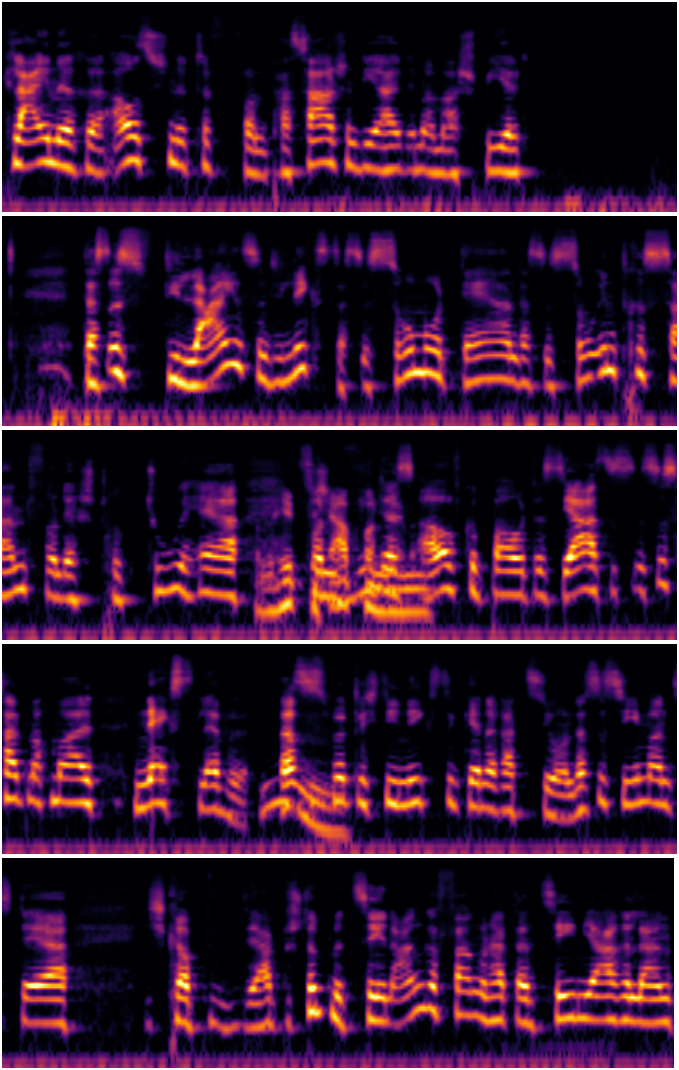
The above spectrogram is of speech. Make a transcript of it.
kleinere Ausschnitte von Passagen, die er halt immer mal spielt. Das ist die Lines und die Licks, das ist so modern, das ist so interessant von der Struktur her, Also hebt von sich ab wie von das aufgebaut ist. Ja, es ist, es ist halt nochmal Next Level. Das Hm. ist wirklich die nächste Generation. Das ist jemand, der, ich glaube, der hat bestimmt mit zehn angefangen und hat dann zehn Jahre lang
